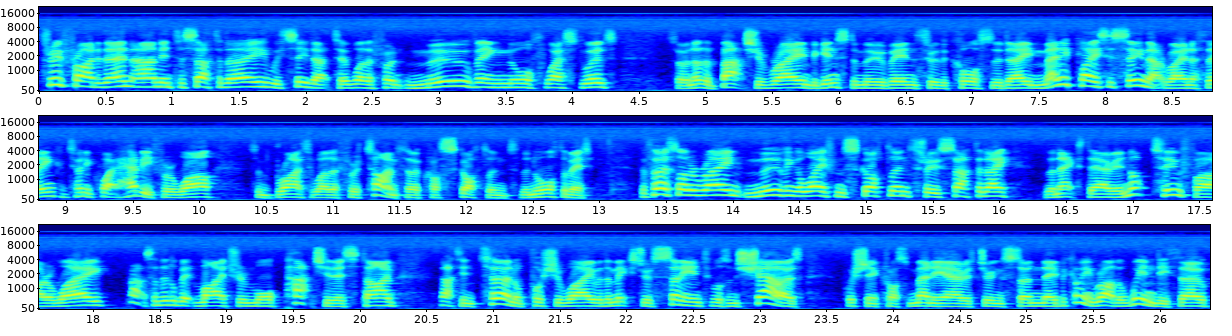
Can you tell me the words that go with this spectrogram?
Through Friday then and into Saturday, we see that uh, weather front moving northwestwards. So another batch of rain begins to move in through the course of the day. Many places seeing that rain, I think. It's only quite heavy for a while. Some brighter weather for a time, so across Scotland to the north of it. The first lot of rain moving away from Scotland through Saturday. The next area not too far away, perhaps a little bit lighter and more patchy this time. That internal push away with a mixture of sunny intervals and showers pushing across many areas during Sunday, becoming rather windy though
